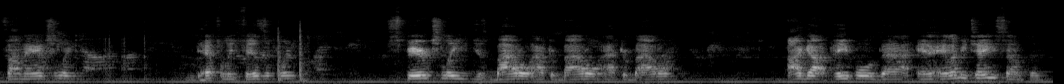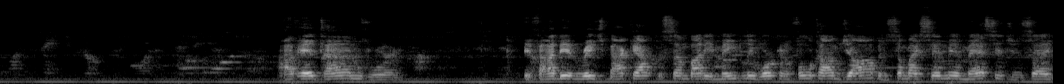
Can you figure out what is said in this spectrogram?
Financially, definitely physically, spiritually, just battle after battle after battle. I got people that, and, and let me tell you something. I've had times where if I didn't reach back out to somebody immediately working a full time job and somebody send me a message and say,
